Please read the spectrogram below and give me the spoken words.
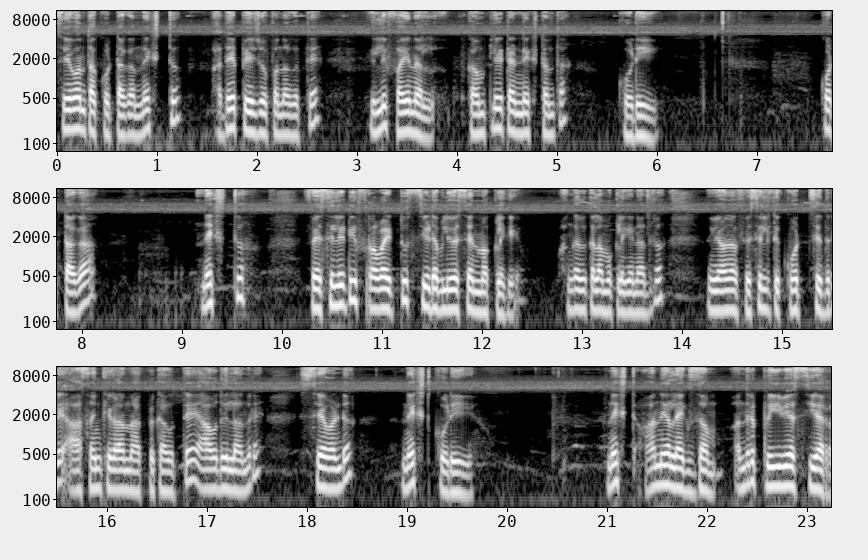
ಸೇವ್ ಅಂತ ಕೊಟ್ಟಾಗ ನೆಕ್ಸ್ಟ್ ಅದೇ ಪೇಜ್ ಓಪನ್ ಆಗುತ್ತೆ. ಇಲ್ಲಿ ಫೈನಲ್ ಕಂಪ್ಲೀಟ್ ಆ್ಯಂಡ್ ನೆಕ್ಸ್ಟ್ ಅಂತ ಕೊಡಿ. ಕೊಟ್ಟಾಗ next facility provide to C W S N ಮಕ್ಕಳಿಗೆ. ಅಂಗವಿಕಲ ಮಕ್ಕಳಿಗೆ ಏನಾದರೂ ನೀವು ಯಾವ್ದಾದ್ರು ಫೆಸಿಲಿಟಿ ಕೊಡಿಸಿದರೆ ಆ ಸಂಖ್ಯೆಗಳನ್ನು ಹಾಕಬೇಕಾಗುತ್ತೆ. ಯಾವುದಿಲ್ಲ ಅಂದರೆ ಆ್ಯಂಡ್ ನೆಕ್ಸ್ಟ್ ಕೊಡಿ. ನೆಕ್ಸ್ಟ್ ಆನ್ಯಲ್ ಎಕ್ಸಾಮ್ ಅಂದರೆ ಪ್ರೀವಿಯಸ್ ಇಯರ್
